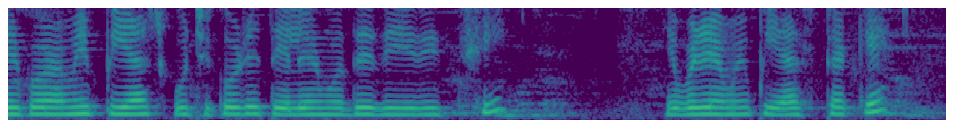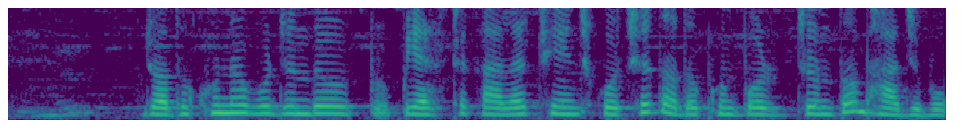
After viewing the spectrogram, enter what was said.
এরপর আমি পেঁয়াজ কুচি করে তেলের মধ্যে দিয়ে দিচ্ছি। এবারে আমি পেঁয়াজটাকে যতক্ষণ না পর্যন্ত পেঁয়াজটা কালার চেঞ্জ করছে, ততক্ষণ পর্যন্ত ভাজবো।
